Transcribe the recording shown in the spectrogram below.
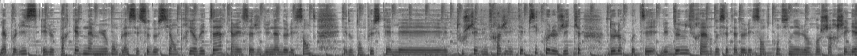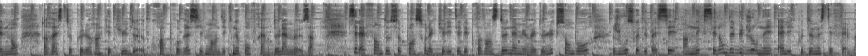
La police et le parquet de Namur ont placé ce dossier en prioritaire car il s'agit d'une adolescente et d'autant plus qu'elle est touchée d'une fragilité psychologique de leur côté, les demi-frères de cette adolescente continuent leur recherche également. Reste que leur inquiétude croît progressivement, indiquent nos confrères de la Meuse. C'est la fin de ce point sur l'actualité des provinces de Namur et de Luxembourg. Je vous souhaite de passer un excellent début de journée à l'écoute de Must FM.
